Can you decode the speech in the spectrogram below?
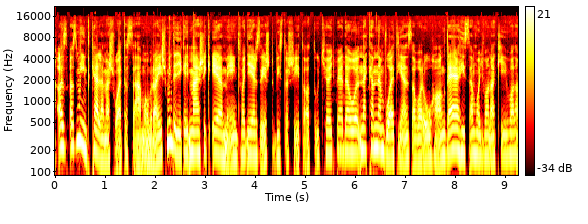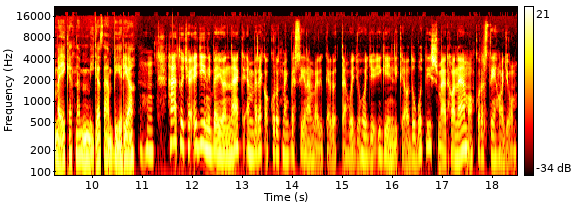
az, az mind kellemes volt a számomra, és mindegyik egy másik élményt, vagy érzést biztosított, úgyhogy például nekem nem volt ilyen zavaró hang, de elhiszem, hogy van, aki valamelyiket nem igazán bírja. Uh-huh. Hát, hogyha egyénibe jönnek emberek, akkor ott megbeszélem velük előtte, hogy, hogy igénylik-e a dobot is, mert ha nem, akkor azt én hagyom.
